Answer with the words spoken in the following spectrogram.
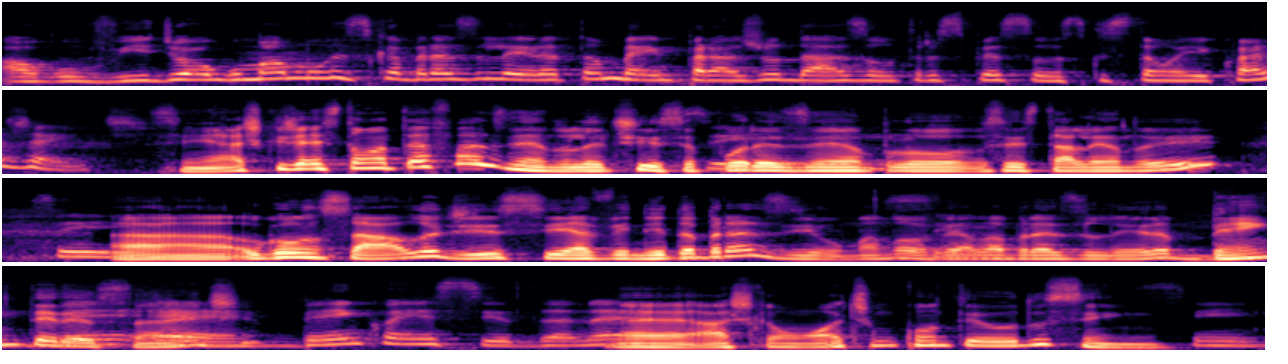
algum vídeo, alguma música brasileira também para ajudar as outras pessoas que estão aí com a gente. Sim, acho que já estão até fazendo, Letícia. Sim. Por exemplo, você está lendo aí? Sim. Ah, o Gonçalo disse Avenida Brasil, uma novela sim. brasileira bem interessante. Bem, é, bem conhecida, né? É, acho que é um ótimo conteúdo, sim. Sim.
